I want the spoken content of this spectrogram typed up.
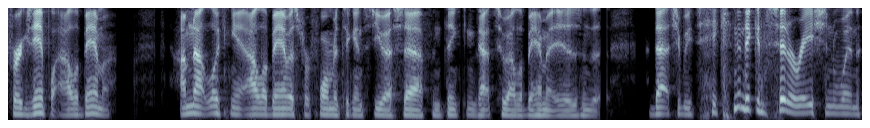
For example, Alabama. I'm not looking at Alabama's performance against USF and thinking that's who Alabama is and that that should be taken into consideration when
